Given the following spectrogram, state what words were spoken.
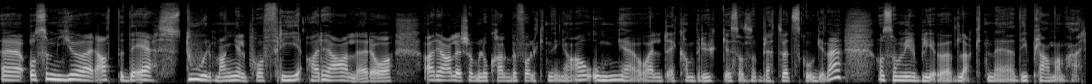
og som gjør at det er stor mangel på friarealer og arealer som lokalbefolkninga og unge og eldre kan bruke, sånn som Bredtvetskogene, og som vil bli ødelagt med de planene her.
